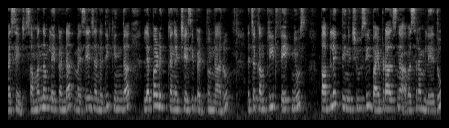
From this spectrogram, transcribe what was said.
మెసేజ్ సంబంధం లేకుండా మెసేజ్ అనేది కింద లెపర్డ్ కనెక్ట్ చేసి పెడుతున్నారు. It's a complete fake news. Public దీన్ని చూసి భయపడాల్సిన అవసరం లేదు.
